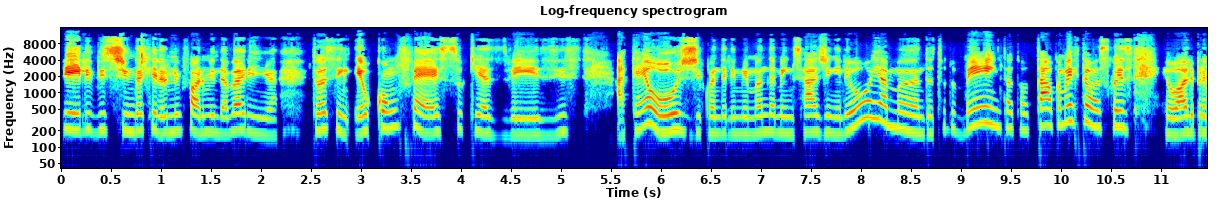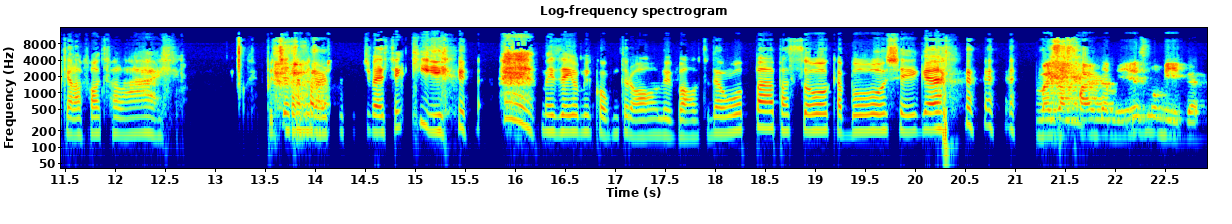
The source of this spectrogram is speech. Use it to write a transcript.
dele vestindo aquele uniforme da Marinha. Então, assim, eu confesso que às vezes, até hoje, quando ele me manda mensagem, ele, oi Amanda, tudo bem? Tal, tal, tal, como é que estão as coisas? Eu olho para aquela foto e falo, ai, podia estar melhor se você estivesse aqui. Mas aí eu me controlo e volto. Não, opa, passou, acabou, chega. Mas a farda mesmo, amiga,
